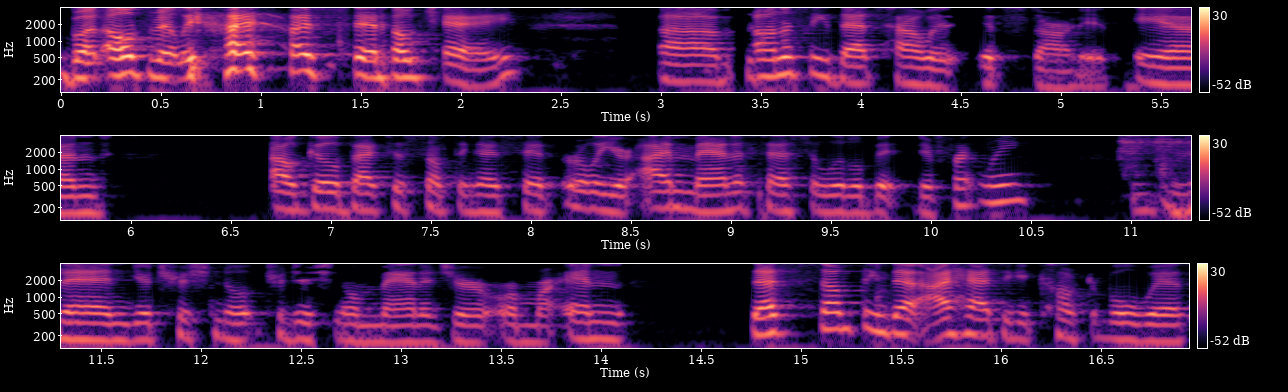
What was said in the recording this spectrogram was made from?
But ultimately, I, I said, okay. Um, honestly, that's how it, it started. And I'll go back to something I said earlier. I manifest a little bit differently mm-hmm. than your traditional traditional manager or mar- and that's something that I had to get comfortable with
